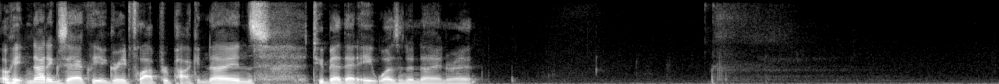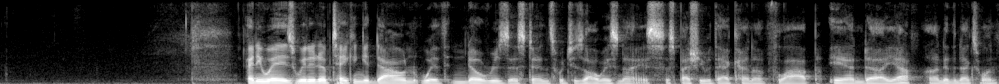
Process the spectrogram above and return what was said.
Okay, not exactly a great flop for pocket nines. Too bad that eight wasn't a nine, right? Anyways, we ended up taking it down with no resistance, which is always nice, especially with that kind of flop. And uh, yeah, on to the next one.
